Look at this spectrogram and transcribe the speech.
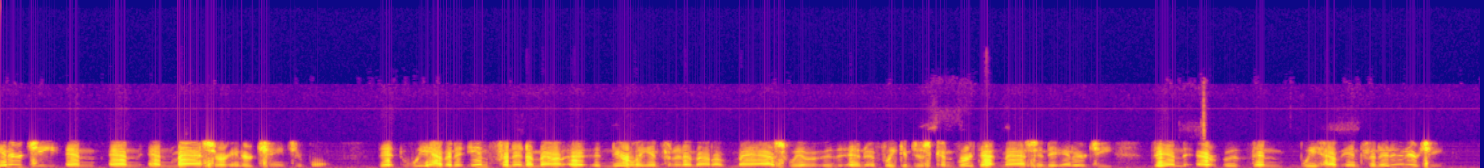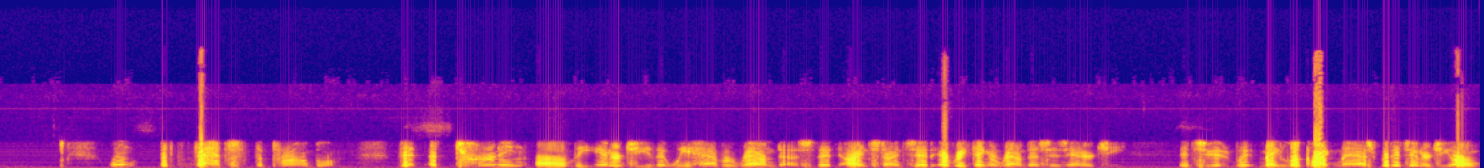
energy and, and, and mass are interchangeable that we have an infinite amount, a nearly infinite amount of mass. We have, and if we can just convert that mass into energy, then uh, then we have infinite energy. Well, but that's the problem. That uh, turning all the energy that we have around us, that Einstein said everything around us is energy. It's, it, may look like mass, but it's energy. All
